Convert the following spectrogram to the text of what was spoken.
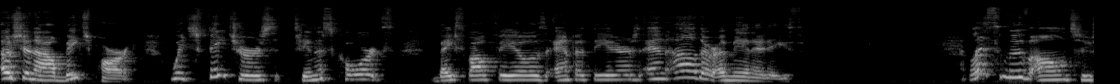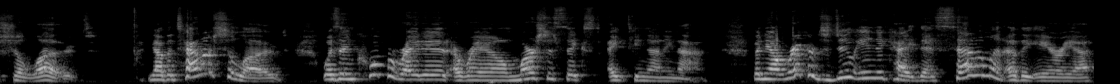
Ocean Isle Beach Park, which features tennis courts, baseball fields, amphitheaters, and other amenities. Let's move on to Shallotte. Now, the town of Shallotte was incorporated around March 6, 1899. But now records do indicate that settlement of the area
